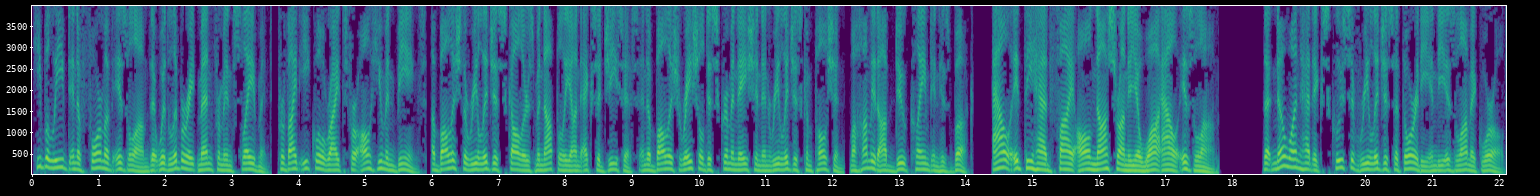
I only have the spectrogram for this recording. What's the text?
He believed in a form of Islam that would liberate men from enslavement, provide equal rights for all human beings, abolish the religious scholars' monopoly on exegesis, and abolish racial discrimination and religious compulsion. Muhammad Abduh claimed in his book, Al-Ittihad fi al-Nasraniya wa al-Islam, that no one had exclusive religious authority in the Islamic world.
